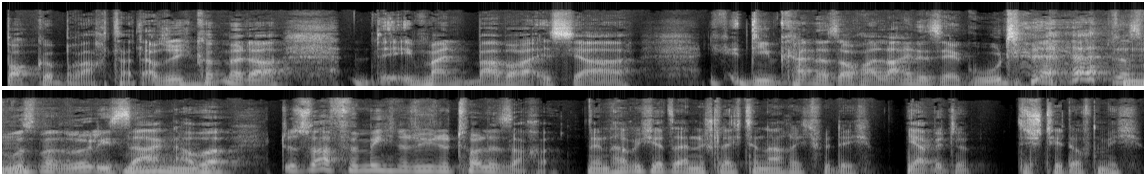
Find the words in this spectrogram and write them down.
Bock gebracht hat. Also ich könnte mir da, ich meine, Barbara ist ja, die kann das auch alleine sehr gut. das muss man wirklich sagen. Aber das war für mich natürlich eine tolle Sache. Dann habe ich jetzt eine schlechte Nachricht für dich. Ja, bitte. Sie steht auf mich.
